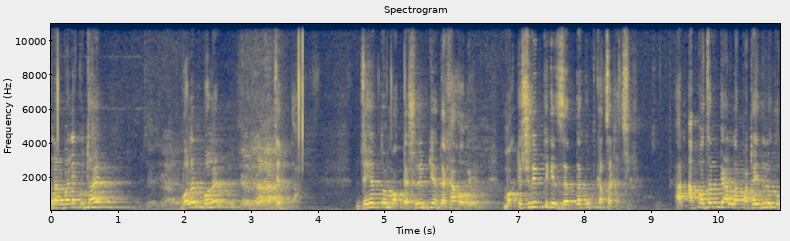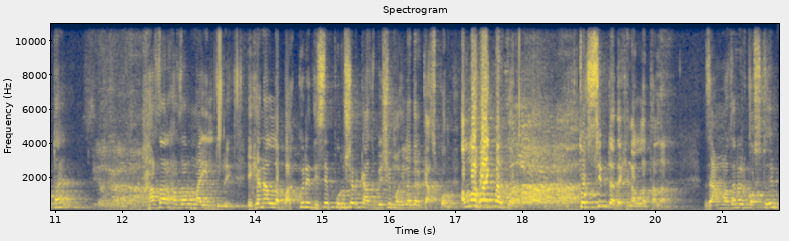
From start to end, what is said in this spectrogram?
ওনার বাড়ি কোথায়? বলেন বলেন। জেদ্দা। যেহেতু মক্কা শরীফকে দেখা হবে, মক্কা শরীফ থেকে জেদ্দা খুব কাছাকাছি। আর আব্বাজানকে আল্লাহ পাঠাই দিল কোথায়? হাজার হাজার মাইল দূরে। এখানে আল্লাহ বাক করে দিছে, পুরুষের কাজ বেশি, মহিলাদের কাজ কম। আল্লাহ একবার কর। তকসিমটা দেখেন আল্লাহ তালার যে আম্মাজানের কষ্ট হইব,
